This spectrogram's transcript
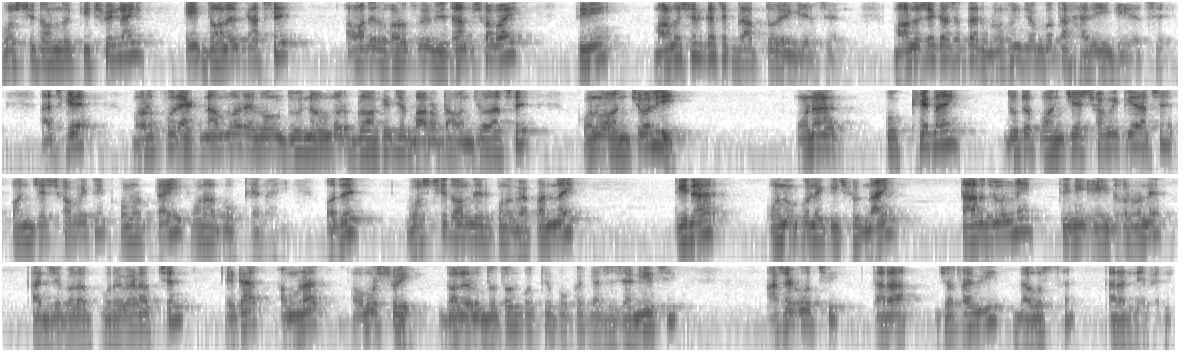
গোষ্ঠীদ্বন্দ্ব কিছুই নাই। এই দলের কাছে, আমাদের ভরতপুর বিধানসভায় তিনি মানুষের কাছে প্রাপ্ত হয়ে গিয়েছেন। মানুষের কাছে তার গ্রহণযোগ্যতা হারিয়ে গিয়েছে। আজকে ভরতপুর এক নম্বর এবং দুই নম্বর ব্লকে যে বারোটা অঞ্চল আছে, কোনো অঞ্চলই ওনার পক্ষে নাই দুটো পঞ্চায়েত সমিতি আছে, পঞ্চায়েত সমিতি কোনোটাই ওনার পক্ষে নাই। অতএব গোষ্ঠীদ্বন্দ্বের কোনো ব্যাপার নাই, তিনার অনুকূলে কিছু নাই, তার জন্যে তিনি এই ধরনের কার্যকলাপ করে বেড়াচ্ছেন। এটা আমরা অবশ্যই দলের উদ্বোধন কর্তৃপক্ষের কাছে জানিয়েছি। আশা করছি তারা যথাবিহিত ব্যবস্থা তারা নেবেন।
